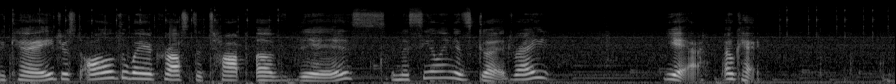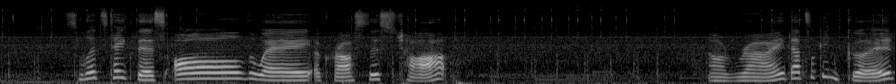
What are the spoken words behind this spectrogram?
Okay, just all the way across the top of this. And the ceiling is good, right? Yeah, okay. So let's take this all the way across this top. Alright, that's looking good.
